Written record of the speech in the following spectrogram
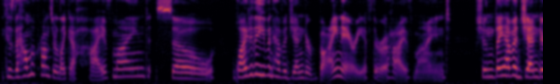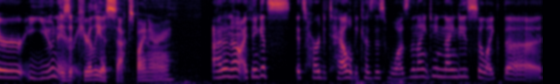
because the Helmacrons are like a hive mind, so why do they even have a gender binary if they're a hive mind? Shouldn't they have a gender unary? Is it purely a sex binary? I don't know. I think it's it's hard to tell because this was the 1990s, so like the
